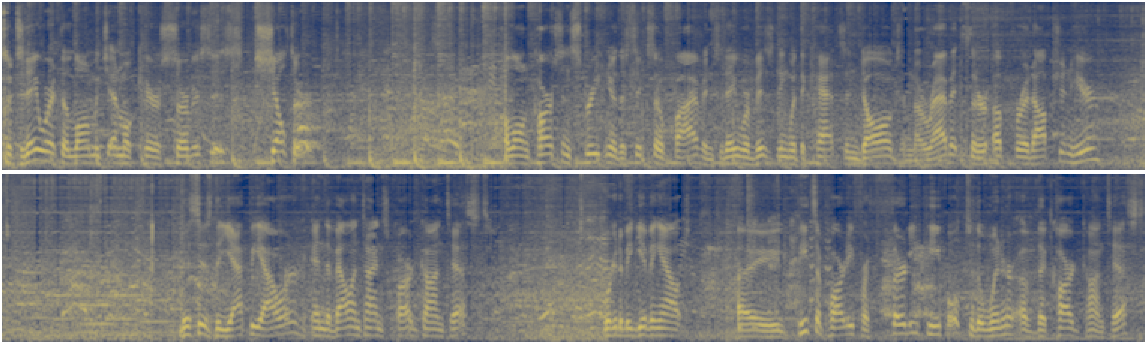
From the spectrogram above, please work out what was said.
So today we're at the Long Beach Animal Care Services shelter along Carson Street near the 605 and today we're visiting with the cats and dogs and the rabbits that are up for adoption here. This is the Yappy Hour and the Valentine's Card Contest. We're going to be giving out a pizza party for 30 people to the winner of the card contest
